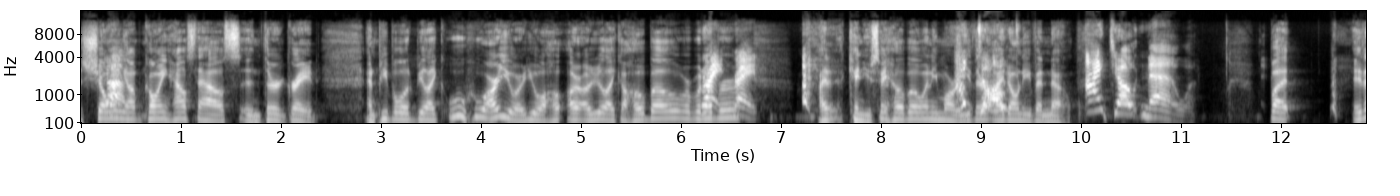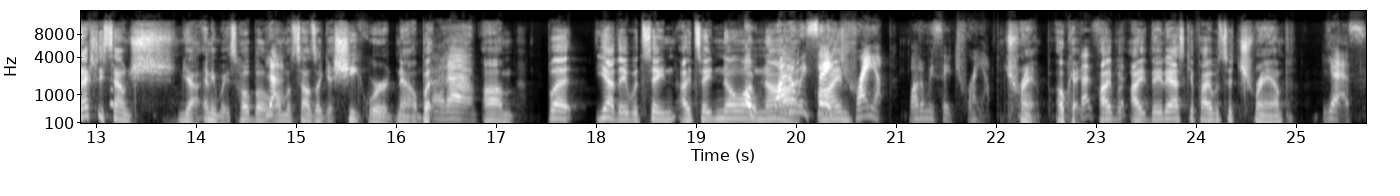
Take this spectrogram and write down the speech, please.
showing Yeah. up going house to house in 3rd grade. And people would be like, "Ooh, who are you? Are you a ho- are you like a hobo or whatever?" right. Right. I, can you say hobo anymore I either? I don't. don't even know. I don't know. but it actually sounds sh- yeah anyways hobo Yeah. almost sounds like a chic word now but um but yeah they would say i'd say no Oh, i'm not why don't we say i'm tramp? Why don't we say tramp? tramp okay I. I they'd ask if i was a tramp Yes.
